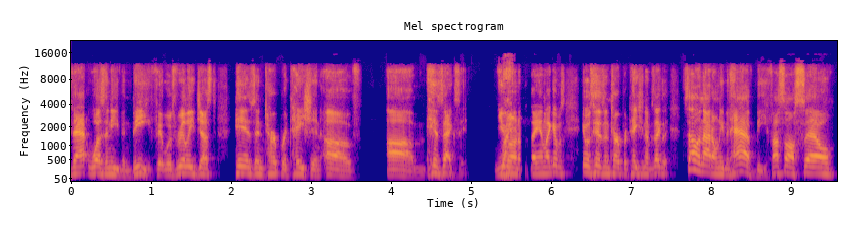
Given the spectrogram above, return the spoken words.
that wasn't even beef. It was really just his interpretation of um his exit. You know what I'm saying? Like it was it was his interpretation of his exit. Cell and I don't even have beef. I saw Cell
